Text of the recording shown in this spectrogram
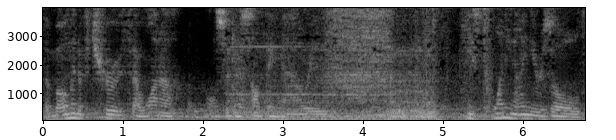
The moment of truth, I want to also do something now is he's 29 years old.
